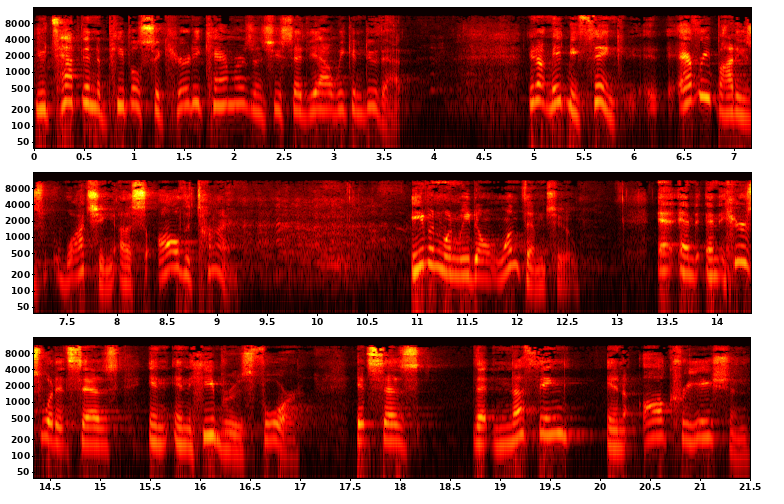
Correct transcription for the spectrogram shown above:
You tapped into people's security cameras? And she said, Yeah, we can do that. You know, it made me think everybody's watching us all the time, even when we don't want them to. And, and, and here's what it says in, in Hebrews 4 it says that nothing in all creation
